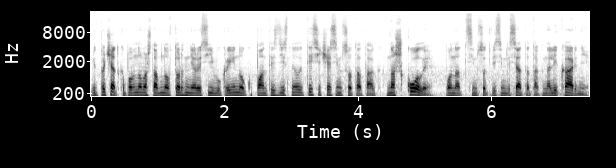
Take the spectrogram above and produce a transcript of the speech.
Від початку повномасштабного вторгнення Росії в Україну окупанти здійснили 1700 атак на школи, понад 780 атак на лікарні,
